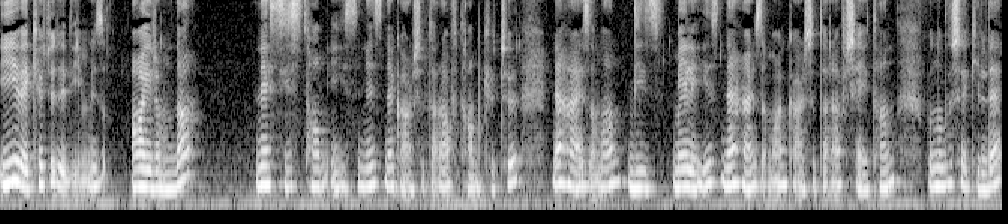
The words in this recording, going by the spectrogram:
İyi ve kötü dediğimiz ayrımda ne siz tam iyisiniz ne karşı taraf tam kötü ne her zaman biz meleğiz ne her zaman karşı taraf şeytan. Bunu bu şekilde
